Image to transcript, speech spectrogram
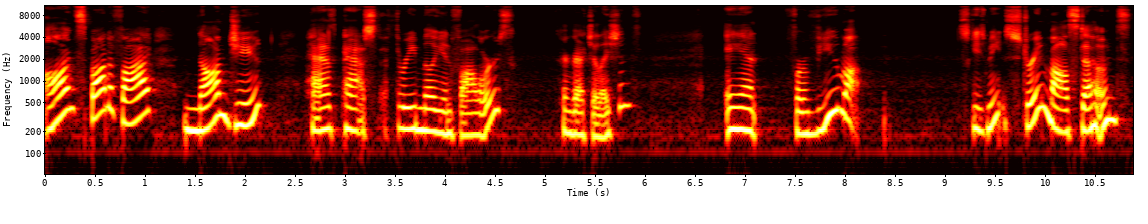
On Spotify, Namjoon has passed 3 million followers. Congratulations. And for view, excuse me, stream milestones,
